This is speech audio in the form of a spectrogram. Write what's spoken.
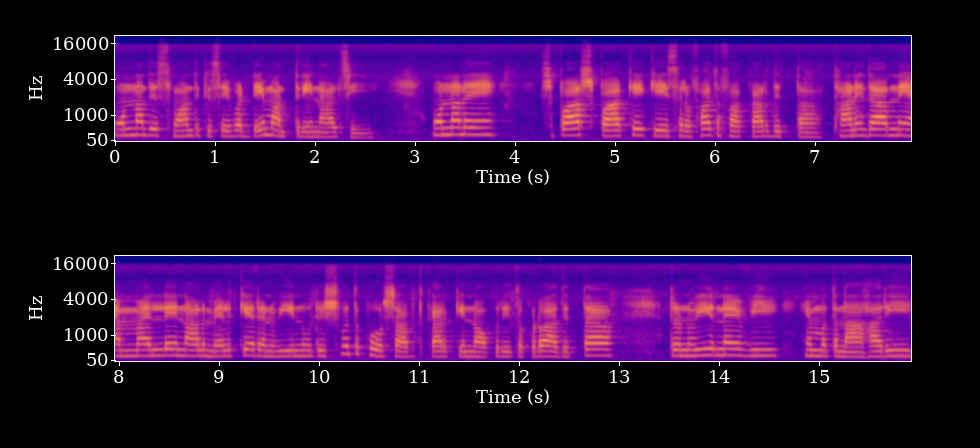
ਉਹਨਾਂ ਦੇ ਸੰਬੰਧ ਕਿਸੇ ਵੱਡੇ ਮੰਤਰੀ ਨਾਲ ਸੀ। ਉਹਨਾਂ ਨੇ ਸਿਫਾਰਸ਼ ਪਾ ਕੇ ਕੇਸ ਰਫਾ ਦਫਾ ਕਰ ਦਿੱਤਾ। ਥਾਣੇਦਾਰ ਨੇ ਐਮਐਲਏ ਨਾਲ ਮਿਲ ਕੇ ਰਣਵੀਰ ਨੂੰ ਰਿਸ਼ਵਤਖੋਰ ਸਾਬਤ ਕਰਕੇ ਨੌਕਰੀ ਤੋਂ ਕਢਵਾ ਦਿੱਤਾ। ਰਣਵੀਰ ਨੇ ਵੀ ਹਿੰਮਤ ਨਾ ਹਾਰੀ,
